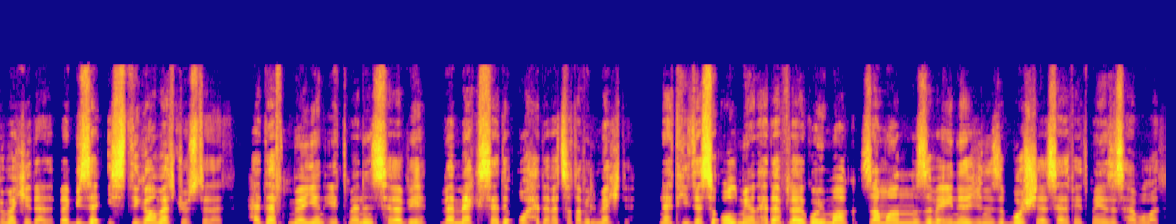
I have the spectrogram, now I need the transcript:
kömək edər və bizə istiqamət göstərər. Hədəf müəyyən etmənin səbəbi və məqsədi o hədəfə çata bilməkdir. Nəticəsi olmayan hədəflər qoymaq zamanınızı və enerjinizi boş yerə sərf etməyinizə səbəb olar.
